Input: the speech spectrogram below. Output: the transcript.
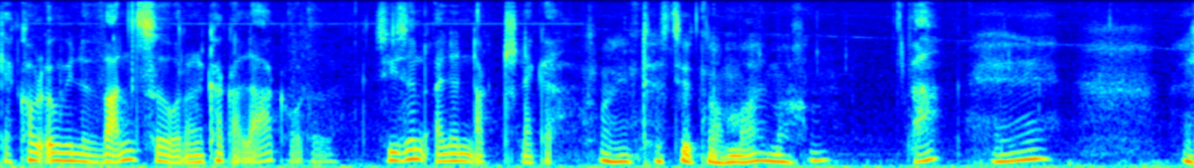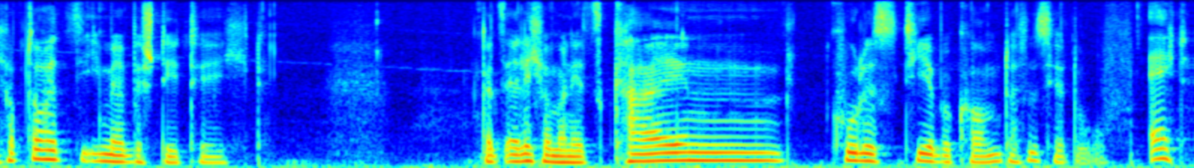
Da kommt irgendwie eine Wanze oder eine Kakerlake oder so. Sie sind eine Nacktschnecke. Muss den Test jetzt nochmal machen? Was? Hä? Ich habe doch jetzt die E-Mail bestätigt. Ganz ehrlich, wenn man jetzt kein cooles Tier bekommt, das ist ja doof. Echt?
